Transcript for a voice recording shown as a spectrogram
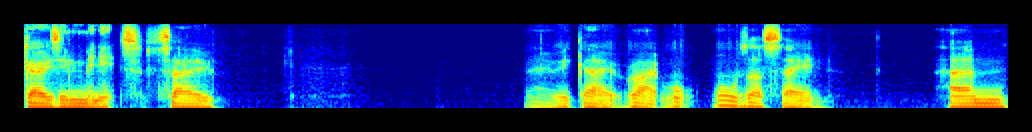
goes in minutes. So there we go. Right, what, what was I saying? Um,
